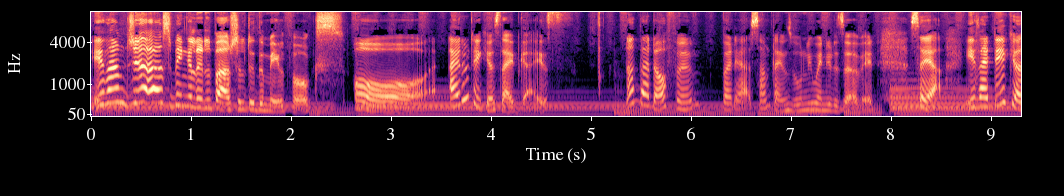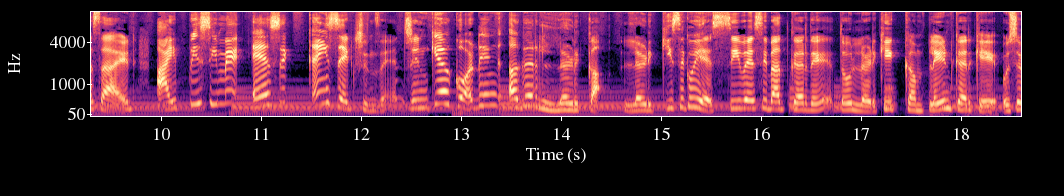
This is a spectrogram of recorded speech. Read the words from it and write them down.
if I'm just being a little partial to the male folks, oh, I do take your side, guys. Not that often, but yeah, sometimes only when you deserve it. So yeah, if I take your side, IPC में ऐसे कई sections हैं जिनके अकॉर्डिंग अगर लड़का लड़की से कोई ऐसी वैसी बात कर दे तो लड़की कंप्लेंट करके उसे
